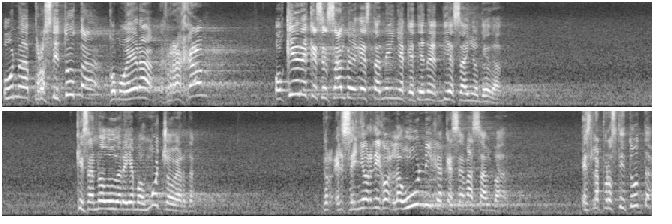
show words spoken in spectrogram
¿Una prostituta como era Raham? ¿O quiere que se salve esta niña que tiene 10 años de edad? Quizás no dudaríamos mucho, ¿verdad? Pero el Señor dijo, la única que se va a salvar es la prostituta.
